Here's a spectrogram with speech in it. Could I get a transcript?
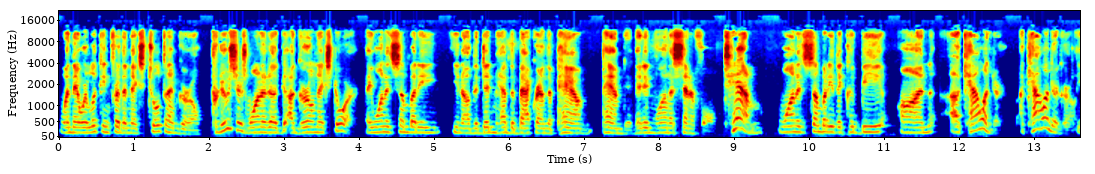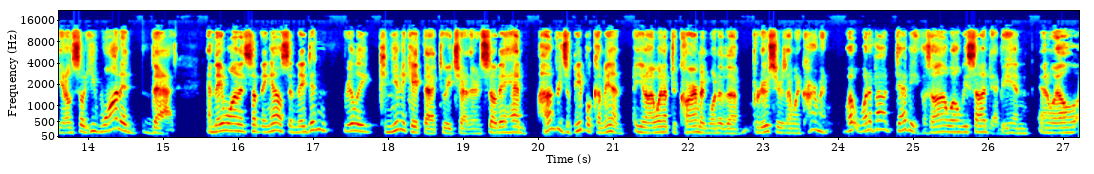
When they were looking for the next Tool Time girl, producers wanted a, a girl next door. They wanted somebody, you know, that didn't have the background that Pam Pam did. They didn't want a centerfold. Tim wanted somebody that could be on a calendar, a calendar girl, you know. So he wanted that and they wanted something else and they didn't really communicate that to each other and so they had hundreds of people come in you know i went up to carmen one of the producers i went carmen what, what about debbie he goes oh well we saw debbie and and well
